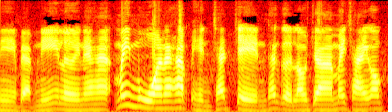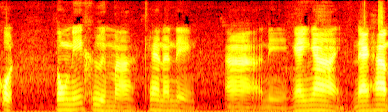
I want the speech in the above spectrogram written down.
นี่แบบนี้เลยนะฮะ ไม่มัวนะครับเห็นชัดเจน ถ้าเกิดเราจะไม่ใช้ก็กดตรงนี้คืนมาแค่นั้นเอง อ่านี่ง่ายๆนะครับ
